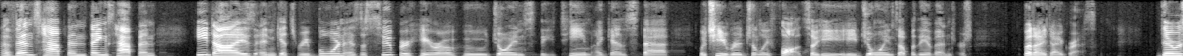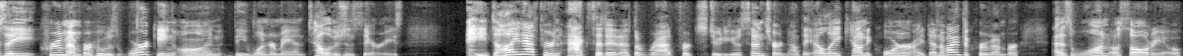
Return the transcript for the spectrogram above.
events happen, things happen. He dies and gets reborn as a superhero who joins the team against that which he originally fought. So he he joins up with the Avengers. But I digress. There was a crew member who was working on the Wonder Man television series. He died after an accident at the Radford Studio Center. Now, the LA County coroner identified the crew member as Juan Osorio,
